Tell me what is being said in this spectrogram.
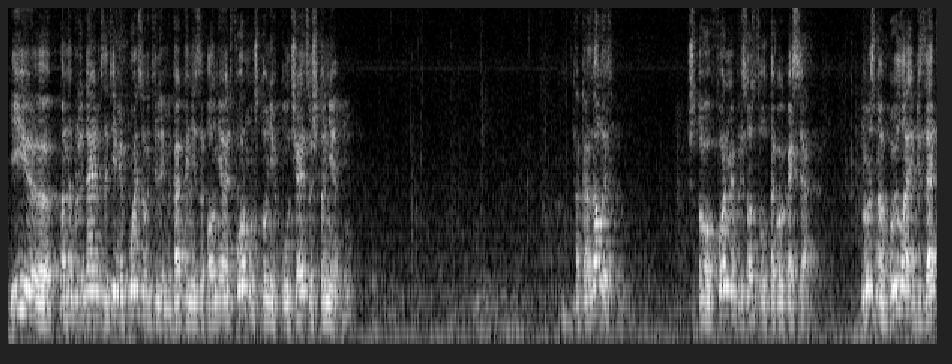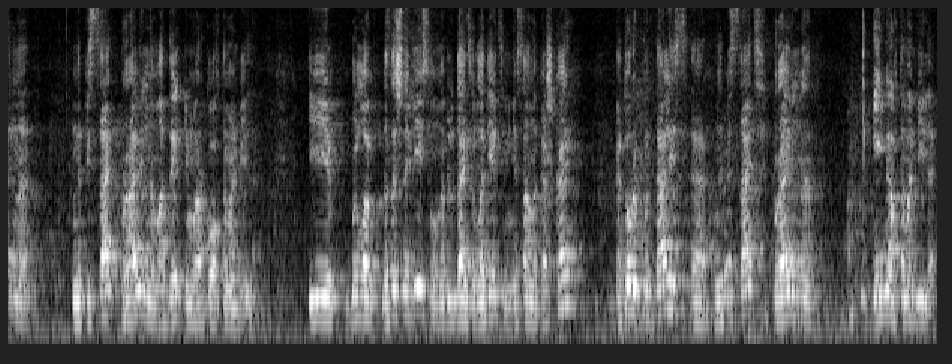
и э, понаблюдаем за теми пользователями, как они заполняют форму, что у них получается, что нет. Оказалось, что в форме присутствовал такой косяк. Нужно было обязательно написать правильно модель и марку автомобиля. И было достаточно весело наблюдать за владельцами Nissan Qashqai, которые пытались э, написать правильно имя автомобиля.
